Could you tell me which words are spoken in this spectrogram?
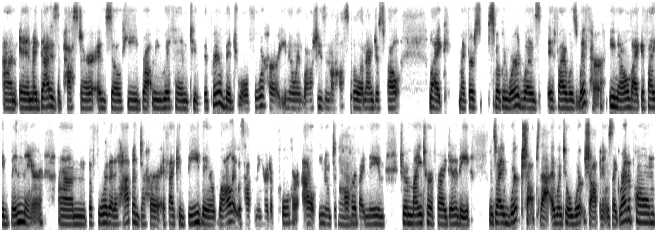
um, and my dad is a pastor, and so he brought me with him to the prayer vigil for her. You know, and while she's in the hospital, and I just felt like my first spoken word was if I was with her, you know, like if I had been there um, before that had happened to her, if I could be there while it was happening her, to pull her out, you know, to call yeah. her by name, to remind her of her identity. And so I workshopped that. I went to a workshop and it was like write a poem.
